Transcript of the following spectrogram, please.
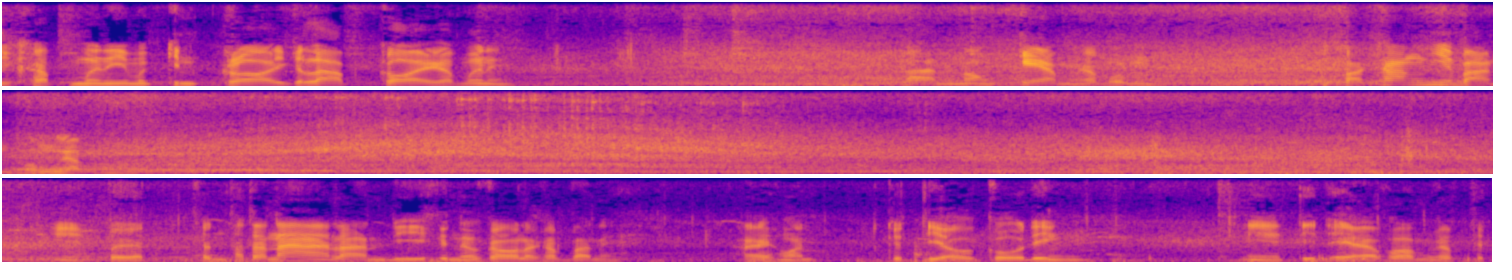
ีครับเมื่อนี้มากินกล้อยกระลาบก้อยครับเมื่อนี้บ้านน้องแก้มครับผมปากข้างที่บ้านผมครับนี่เปิดเป็นพัฒนาร้านดีขึ้นแล้วก็แล้วครับบ้านนี้ขายหอนก๋วยเตี๋ยวโกดิ้งนี่ติดแอร์พร้อมครับเป็น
